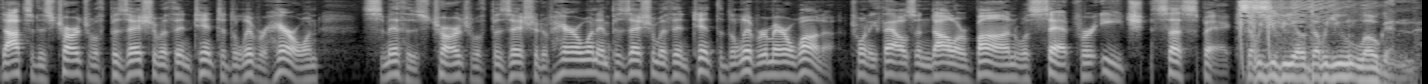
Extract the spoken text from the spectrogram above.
Dotson is charged with possession with intent to deliver heroin. Smith is charged with possession of heroin and possession with intent to deliver marijuana. $20,000 bond was set for each suspect. WVOW Logan.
